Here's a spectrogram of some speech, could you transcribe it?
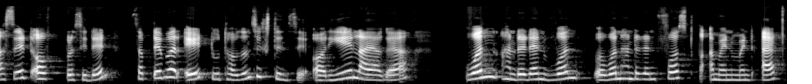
assent of president two thousand sixteen से। और ये लाया गया one hundred and one one hundred and first amendment act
